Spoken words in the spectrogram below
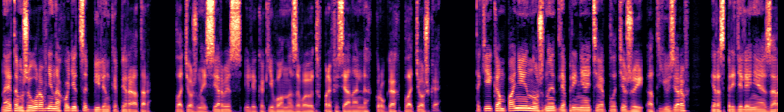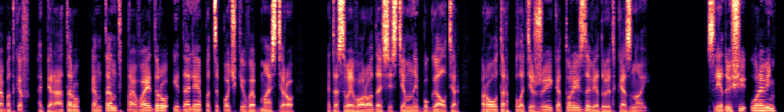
На этом же уровне находится биллинг-оператор, платежный сервис, или, как его называют в профессиональных кругах, платежка — Такие компании нужны для принятия платежей от юзеров и распределения заработков оператору, контент-провайдеру и далее по цепочке вебмастеру. Это своего рода системный бухгалтер, роутер платежей, который заведует казной. Следующий уровень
